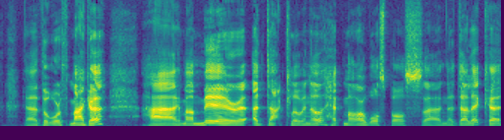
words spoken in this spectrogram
uh, the worth maga. Ha ma mir a daclo ino hebmar was boss uh, Nadelic. Uh,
